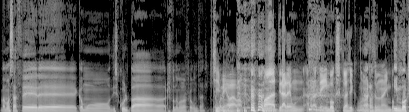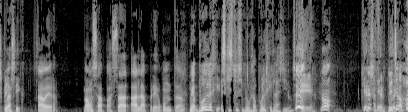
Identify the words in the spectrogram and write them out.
Vamos a hacer eh, como disculpa, respondemos las preguntas. ¿te Sí, venga, va, vamos. Vamos a tirar de un arras de inbox classic, un arras de una inbox. Inbox Classic. A ver, vamos a pasar a la pregunta. Mira, puedo elegir, es que esto siempre me gusta, ¿puedo elegirlas yo? Sí, no. ¿Quieres hacer tú de de, hecho- capo?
